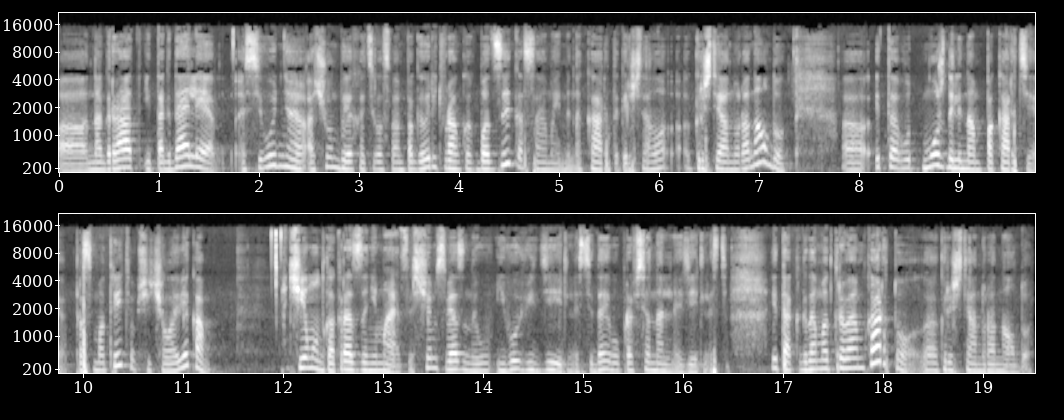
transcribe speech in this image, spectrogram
наград и так далее. Сегодня о чем бы я хотела с вами поговорить в рамках Бадзы, касаемо именно карты Криштиану, Криштиану Роналду. Это вот можно ли нам по карте просмотреть вообще человека, чем он как раз занимается, с чем связана его, вид деятельности, да, его профессиональная деятельность. Итак, когда мы открываем карту э, Криштиану Роналду,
